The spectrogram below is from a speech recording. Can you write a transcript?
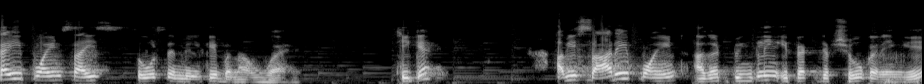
कई पॉइंट साइज़ सोर्स से मिलके बना हुआ है। ठीक है? अब ये सारे पॉइंट अगर ट्विंकलिंग इफ़ेक्ट जब शो करेंगे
